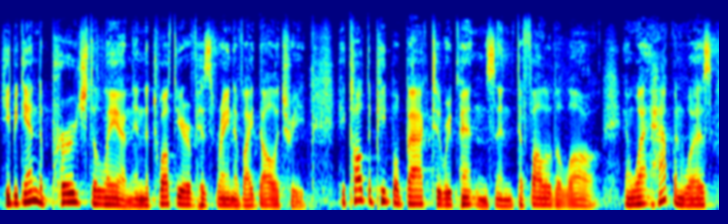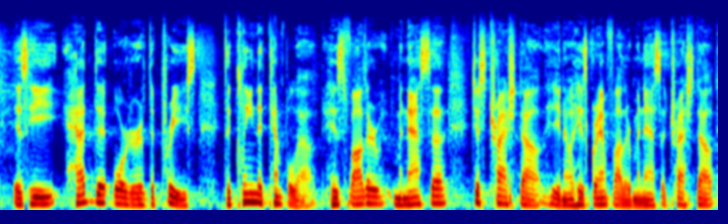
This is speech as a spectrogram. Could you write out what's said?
he began to purge the land in the 12th year of his reign of idolatry. He called the people back to repentance and to follow the law. And what happened was is he had the order of the priests to clean the temple out. His father Manasseh just trashed out, you know, his grandfather Manasseh trashed out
